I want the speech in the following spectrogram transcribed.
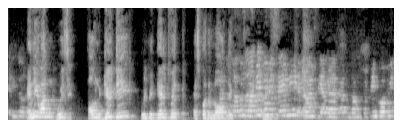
adding to the- Anyone who is found guilty will be dealt with as per the law of the 2013 को भी सेम ही एश्योरेंस दिया गया था 2015 को भी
